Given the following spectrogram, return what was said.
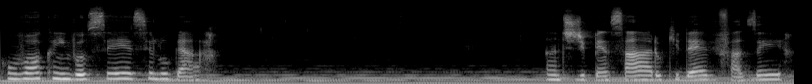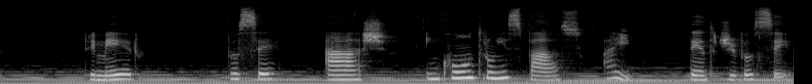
Convoca em você esse lugar. Antes de pensar o que deve fazer, primeiro você acha encontra um espaço aí, dentro de você.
